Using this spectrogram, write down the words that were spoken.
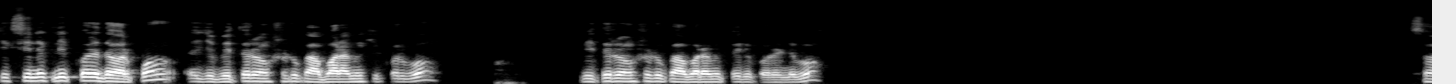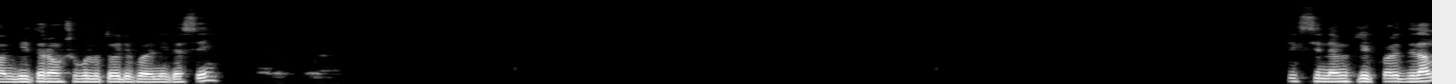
টিক সিনে ক্লিক করে দেওয়ার পর এই যে ভেতরের অংশটুকু আবার আমি কি করব? ভেতরের অংশটুকু আবার আমি তৈরি করে নেব। আমি ভিতরের অংশগুলো তৈরি করে নিতেছি। টিক সিনে আমি ক্লিক করে দিলাম।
